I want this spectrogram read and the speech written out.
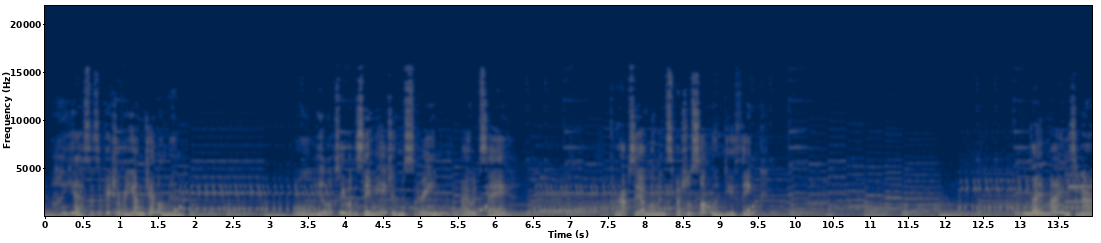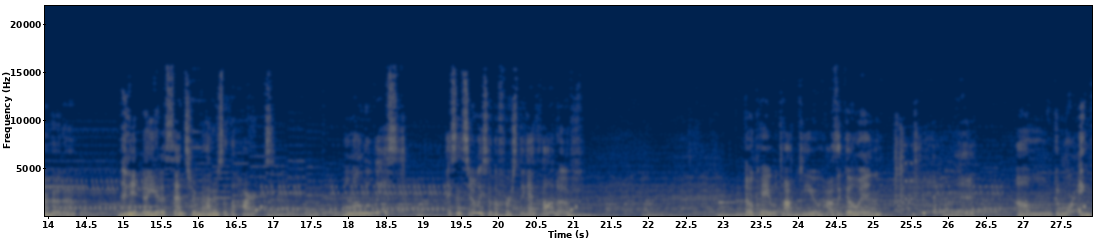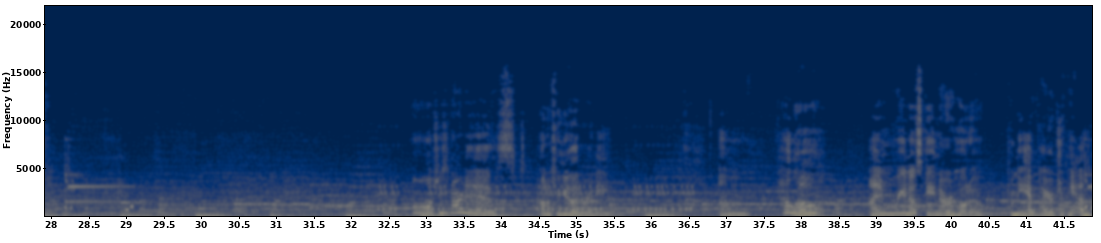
Oh, yes, it's a picture of a young gentleman. Well, he looks be about the same age as Miss Green, I would say. Perhaps a young woman's special someone, do you think? My, my, Mr. Naruhodo. I didn't know you had a sense for matters of the heart. Well, not the least. I sincerely said the first thing I thought of. Okay, we'll talk to you. How's it going? um, good morning. Oh, she's an artist. I don't know if we knew that already. Um, hello. I'm Ryunosuke Naruhodo from the Empire of Japan.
